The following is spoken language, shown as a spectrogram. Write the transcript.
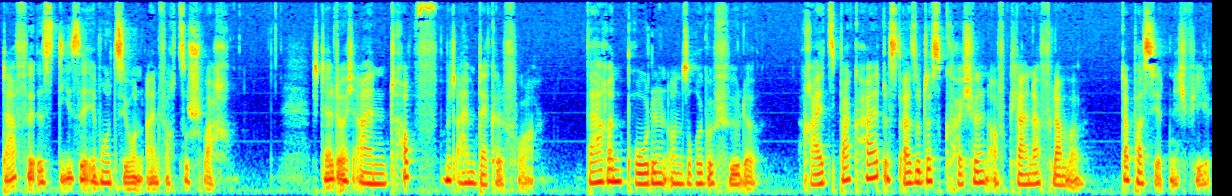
Dafür ist diese Emotion einfach zu schwach. Stellt euch einen Topf mit einem Deckel vor. Darin brodeln unsere Gefühle. Reizbarkeit ist also das Köcheln auf kleiner Flamme. Da passiert nicht viel.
